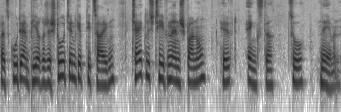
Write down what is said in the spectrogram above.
Weil es gute empirische Studien gibt, die zeigen, täglich Tiefenentspannung hilft, Ängste zu nehmen.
